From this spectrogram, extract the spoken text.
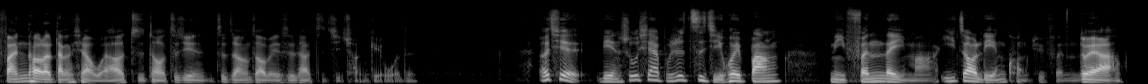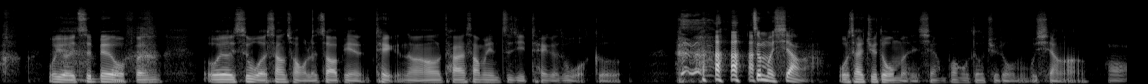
翻到了当下，我要知道这件这张照片是他自己传给我的。而且，脸书现在不是自己会帮你分类吗？依照脸孔去分类。对啊，我有一次被我分。哦我有一次我上传我的照片 take，然后它上面自己 take 是我哥，这么像啊？我才觉得我们很像，不然我都觉得我们不像啊。哦，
